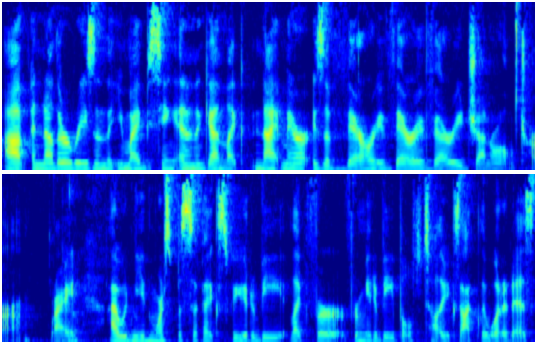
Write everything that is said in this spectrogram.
Uh, another reason that you might be seeing, and again, like nightmare is a very, very, very general term, right? Yeah. I would need more specifics for you to be like for for me to be able to tell you exactly what it is.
